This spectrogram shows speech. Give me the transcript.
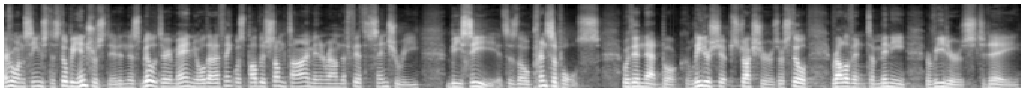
Everyone seems to still be interested in this military manual that I think was published sometime in around the 5th century BC. It's as though principles within that book, leadership structures, are still relevant to many readers today.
